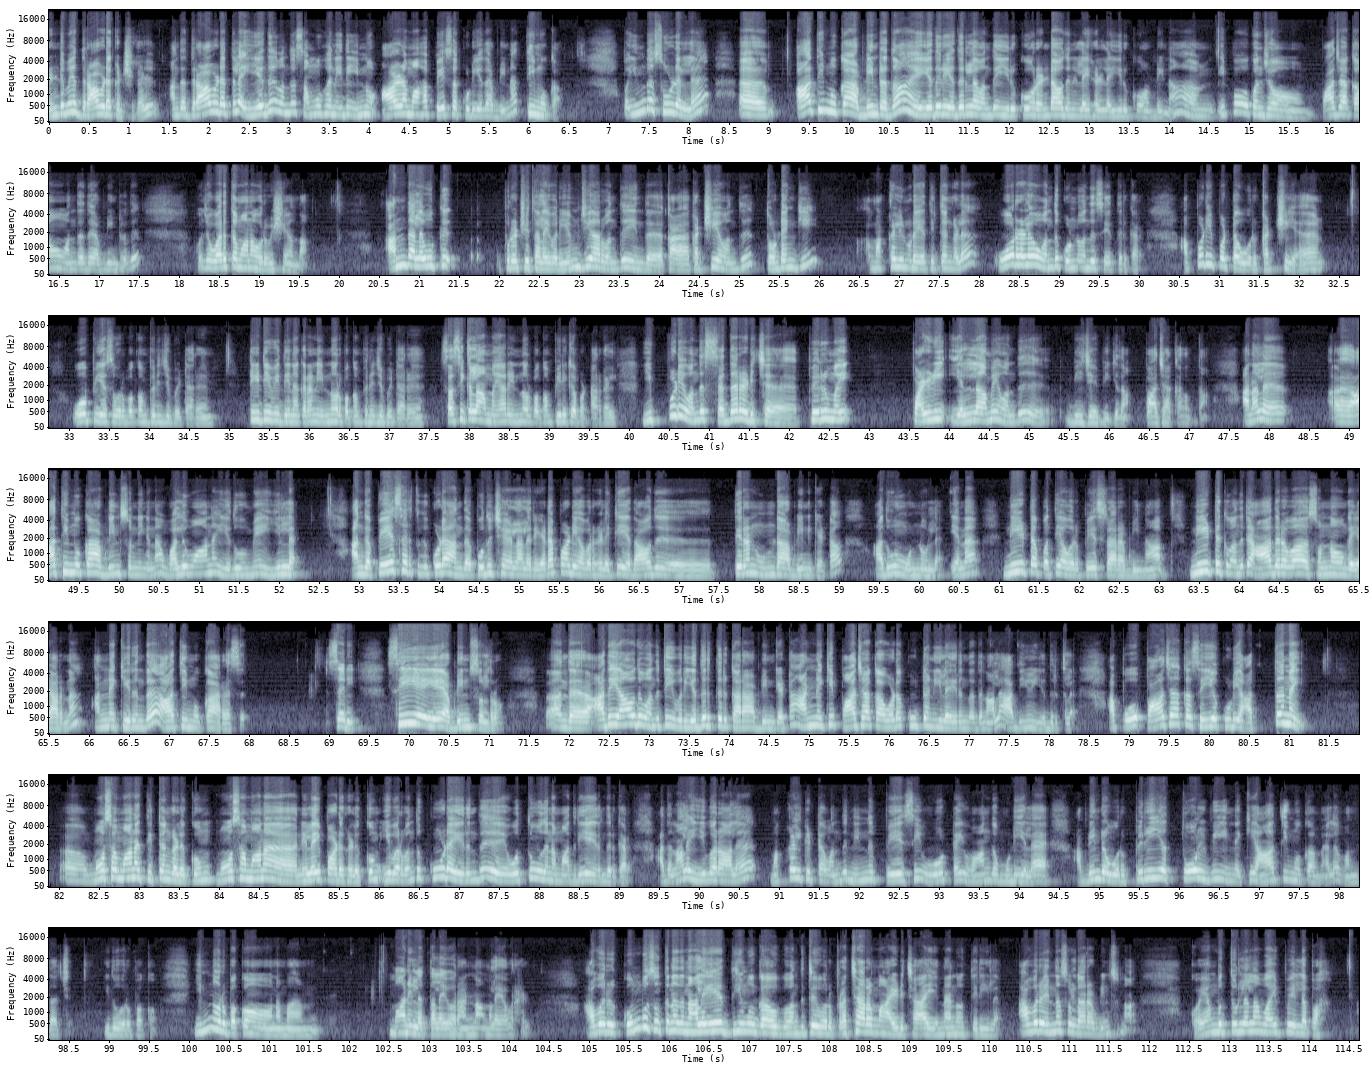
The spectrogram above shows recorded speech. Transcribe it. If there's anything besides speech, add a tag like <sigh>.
ரெண்டுமே திராவிட கட்சிகள். அந்த திராவிடத்தில் எது வந்து சமூக நீதி இன்னும் ஆழமாக பேசக்கூடியது அப்படின்னா திமுக. இப்போ இந்த சூழலில் அதிமுக அப்படின்றது தான் எதிர் எதிரில் வந்து இருக்கும் ரெண்டாவது நிலைகளில் இருக்கும் அப்படின்னா இப்போது கொஞ்சம் பாஜகவும் வந்தது அப்படின்றது கொஞ்சம் வருத்தமான ஒரு விஷயம்தான். அந்த அளவுக்கு புரட்சி தலைவர் எம்ஜிஆர் வந்து இந்த க கட்சியை வந்து தொடங்கி மக்களினுடைய திட்டங்களை ஓரளவு வந்து கொண்டு வந்து சேர்த்துருக்காரு. அப்படிப்பட்ட ஒரு கட்சியை ஓபிஎஸ் ஒரு பக்கம் பிரிஞ்சு போயிட்டாரு. டிடிவி தினகரன் இன்னொரு பக்கம் பிரிஞ்சு போயிட்டாரு. சசிகலா அம்மையார் இன்னொரு பக்கம் பிரிக்கப்பட்டார்கள். இப்படி வந்து செதறடித்த பெருமை பழி எல்லாமே வந்து பிஜேபிக்கு தான் பாஜகவுக்கு தான். அதனால் அதிமுக அப்படின்னு சொன்னீங்கன்னா வலுவான எதுவுமே இல்லை. அங்கே பேசுறதுக்கு கூட அந்த பொதுச் செயலாளர் எடப்பாடி அவர்களுக்கு ஏதாவது திறன் உண்டா அப்படின்னு கேட்டால் அதுவும் ஒன்றும் இல்லை. ஏன்னா நீட்டை பற்றி அவர் பேசுகிறார் அப்படின்னா நீட்டுக்கு வந்துட்டு ஆதரவாக சொன்னவங்க யாருன்னா அன்னைக்கு இருந்த அதிமுக அரசு. சரி சிஏஏ அப்படின்னு சொல்கிறோம் அந்த அதையாவது வந்துட்டு இவர் எதிர்த்திருக்காரா அப்படின்னு கேட்டால் அன்னைக்கு பாஜகவோட கூட்டணியில் இருந்ததுனால அதையும் எதிர்க்கலை. அப்போது பாஜக செய்யக்கூடிய அத்தனை மோசமான திட்டங்களுக்கும் மோசமான நிலைப்பாடுகளுக்கும் இவர் வந்து கூட இருந்து ஒத்து ஊதின மாதிரியே இருந்திருக்கார். அதனால் இவரால் மக்கள்கிட்ட வந்து நின்று பேசி ஓட்டை வாங்க முடியல அப்படின்ற ஒரு பெரிய தோல்வி இன்னைக்கு அதிமுக மேலே வந்தாச்சு. இது ஒரு பக்கம். இன்னொரு பக்கம் நம்ம மாநில தலைவர் அண்ணாமலை அவர்கள். அவர் கொம்பு சுத்தினதுனாலேயே திமுகவுக்கு வந்துட்டு ஒரு பிரச்சாரமாக ஆயிடுச்சா என்னன்னு தெரியல. அவர் என்ன சொல்கிறார் அப்படின்னு சொன்னால் கோயம்புத்தூர்லலாம் வாய்ப்பே இல்லைப்பா.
